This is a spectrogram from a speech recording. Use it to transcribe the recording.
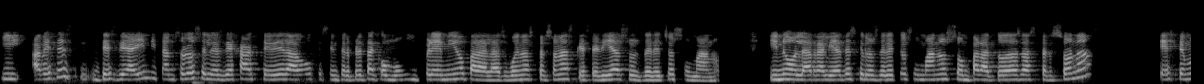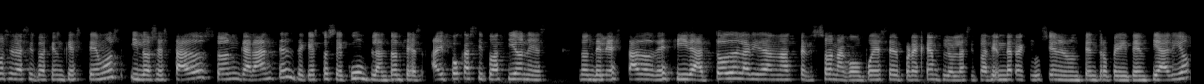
y a veces desde ahí ni tan solo se les deja acceder a algo que se interpreta como un premio para las buenas personas que serían sus derechos humanos. Y no, la realidad es que los derechos humanos son para todas las personas, estemos en la situación que estemos y los estados son garantes de que esto se cumpla. Entonces, hay pocas situaciones donde el Estado decida todo en la vida de una persona, como puede ser, por ejemplo, la situación de reclusión en un centro penitenciario,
